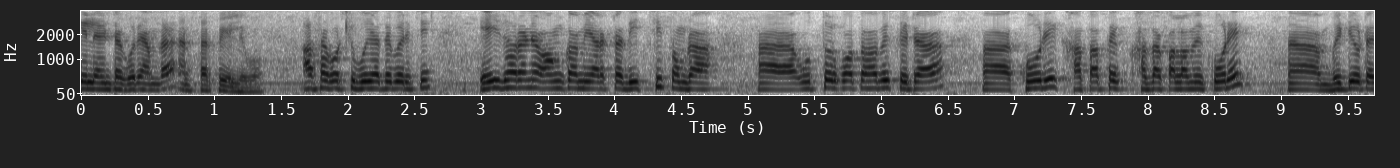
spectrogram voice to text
এই লাইনটা করে আমরা অ্যান্সার পেয়ে নেব। আশা করছি বোঝাতে পেরেছি। এই ধরনের অঙ্ক আমি আরেকটা দিচ্ছি, তোমরা উত্তর কত হবে সেটা করে খাতাতে, খাতা কলমে করে ভিডিওটা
